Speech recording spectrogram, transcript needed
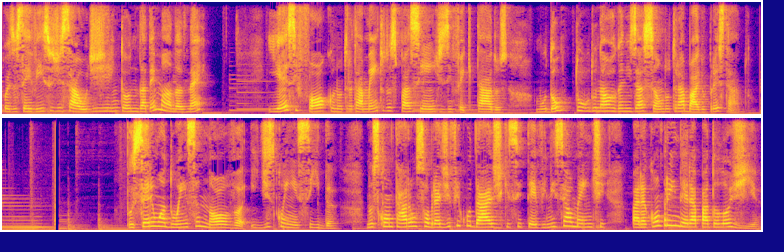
pois os serviços de saúde giram em torno da demanda, né? E esse foco no tratamento dos pacientes infectados mudou tudo na organização do trabalho prestado. Por ser uma doença nova e desconhecida, nos contaram sobre a dificuldade que se teve inicialmente para compreender a patologia.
